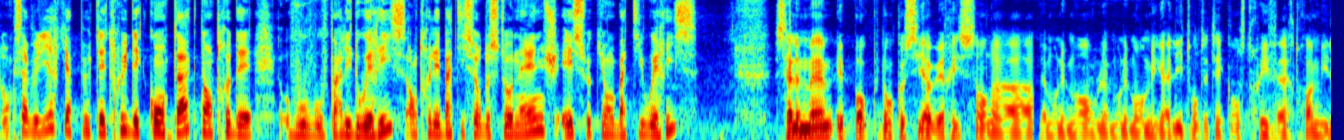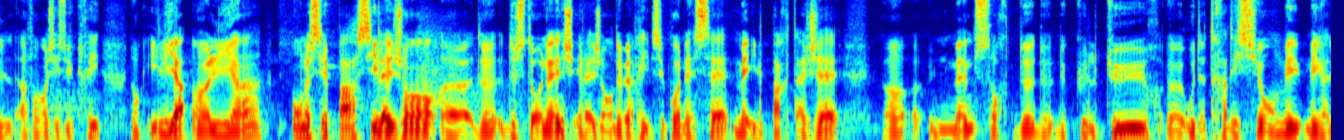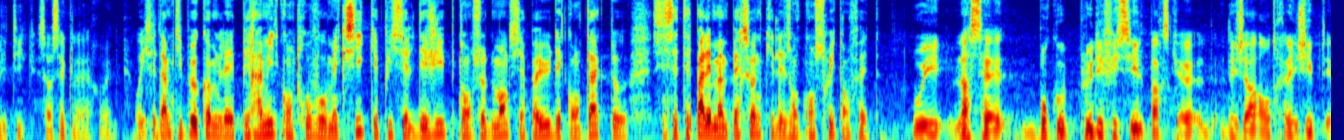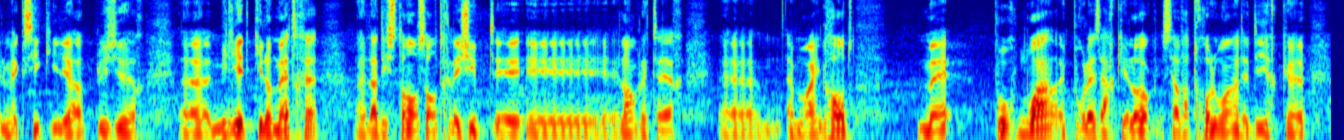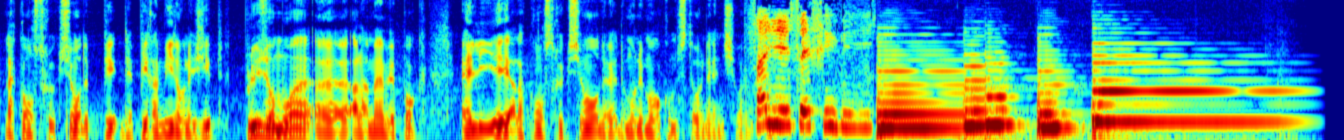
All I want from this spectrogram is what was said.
Donc ça veut dire qu'il y a peut-être eu des contacts entre des... Vous, vous parlez de entre les bâtisseurs de Stonehenge et ceux qui ont bâti Werris c'est la même époque, donc aussi à Werris, on a les monuments ou les monuments mégalithes ont été construits vers 3000 avant Jésus-Christ. Donc il y a un lien on ne sait pas si les gens euh, de, Stonehenge et les gens de Berry se connaissaient, mais ils partageaient une même sorte de, culture euh, ou de tradition mégalithique. Ça, c'est clair. Oui, c'est un petit peu comme les pyramides qu'on trouve au Mexique et puis celles d'Égypte. On se demande s'il n'y a pas eu des contacts, euh, si ce n'étaient pas les mêmes personnes qui les ont construites, en fait. Oui, là c'est beaucoup plus difficile parce que déjà entre l'Égypte et le Mexique, il y a plusieurs milliers de kilomètres. Euh, la distance entre l'Égypte et, l'Angleterre euh, est moins grande. Mais pour moi et pour les archéologues, ça va trop loin de dire que la construction des pyramides en Égypte, plus ou moins euh, à la même époque, est liée à la construction de, monuments comme Stonehenge. Ça y est, c'est fini.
